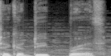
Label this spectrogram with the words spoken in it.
Take a deep breath.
